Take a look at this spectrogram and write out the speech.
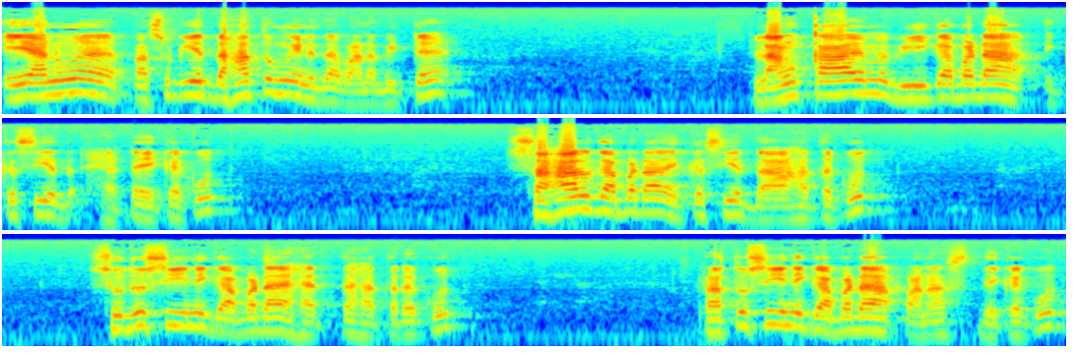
ඒ අනුව පසුගිය 13 වෙනිදා වන විට ලංකාවෙම වී ගබඩා 161කුත් සහල් ගබඩා 117කුත් සුදු සීනි ගබඩා 74කුත් රතු සීනි ගබඩා 52කුත්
